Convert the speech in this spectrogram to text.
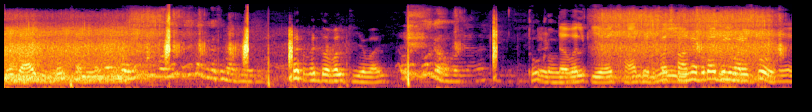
ये भाई है मैं डबल किया भाई। तो क्या होगा तो डबल किया है छान के इतना निकल छाने पता है गोली मारे उसको हाँ।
